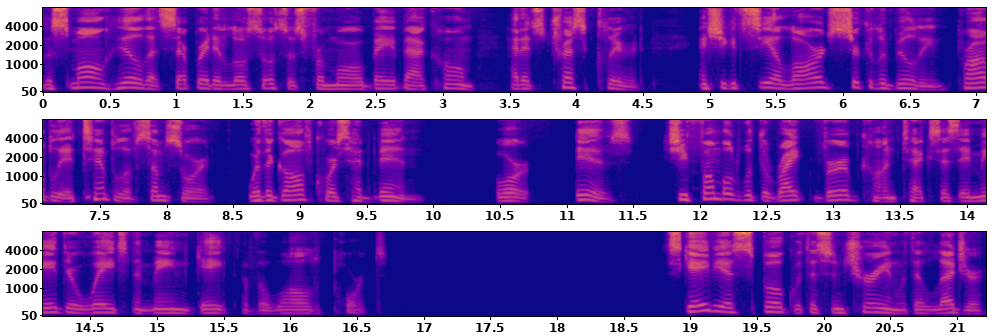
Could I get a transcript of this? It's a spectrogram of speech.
The small hill that separated Los Osos from Morro Bay back home had its trest cleared, and she could see a large circular building, probably a temple of some sort, where the golf course had been. Or is. She fumbled with the right verb context as they made their way to the main gate of the walled port. Scavia spoke with the centurion with a ledger,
